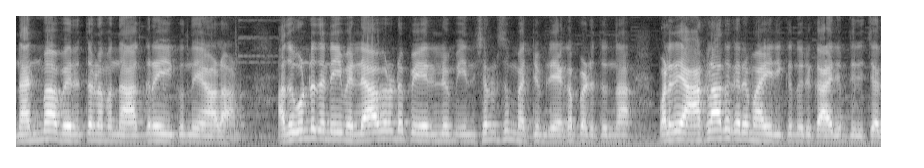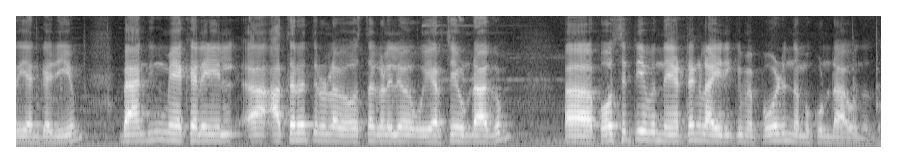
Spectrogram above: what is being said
നന്മ വരുത്തണമെന്ന് ആഗ്രഹിക്കുന്നയാളാണ്. അതുകൊണ്ട് തന്നെയും എല്ലാവരുടെ പേരിലും ഇൻഷുറൻസും മറ്റും രേഖപ്പെടുത്തുന്ന വളരെ ആഹ്ലാദകരമായിരിക്കുന്ന ഒരു കാര്യം തിരിച്ചറിയാൻ കഴിയും. ബാങ്കിങ് മേഖലയിൽ അത്തരത്തിലുള്ള വ്യവസ്ഥകളിൽ ഉയർച്ചയുണ്ടാകും. പോസിറ്റീവ് നേട്ടങ്ങളായിരിക്കും എപ്പോഴും നമുക്കുണ്ടാകുന്നത്.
